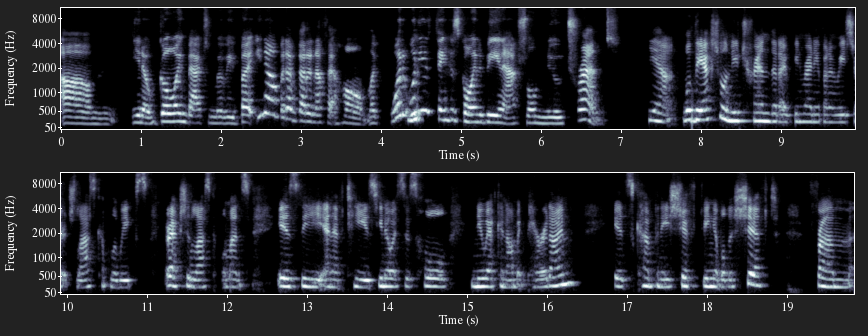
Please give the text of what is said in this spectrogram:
um, you know, going back to the movie, but you know, but I've got enough at home. Like, what what do you think is going to be an actual new trend? Yeah, well, the actual new trend that I've been writing about in research last couple of weeks, or actually the last couple of months, is the NFTs. You know, it's this whole new economic paradigm. It's companies shift being able to shift from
